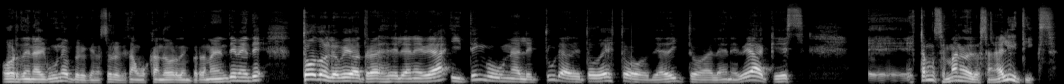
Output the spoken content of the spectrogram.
orden alguno, pero que nosotros le estamos buscando orden permanentemente. Todo lo veo a través de la NBA y tengo una lectura de todo esto de adicto a la NBA que es, eh, estamos en manos de los analytics.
